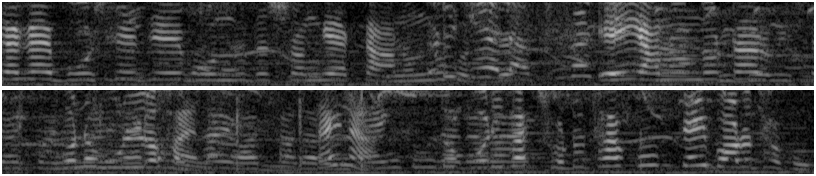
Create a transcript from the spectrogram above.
জায়গায় বসে যে বন্ধুদের সঙ্গে একটা আনন্দ হচ্ছে এই আনন্দটার কোনো মূল্য হয় না তাই না? তো পরিবার ছোট থাকুক চাই বড় থাকুক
